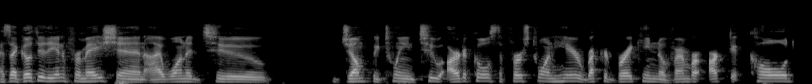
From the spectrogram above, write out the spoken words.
As I go through the information, I wanted to jump between two articles. The first one here, record breaking November Arctic cold.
